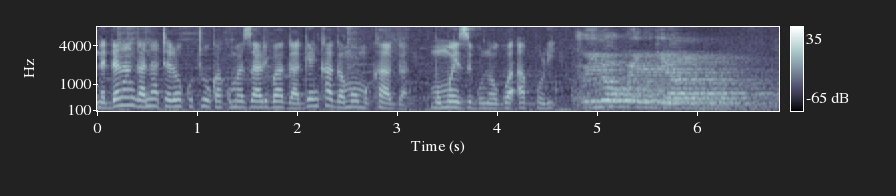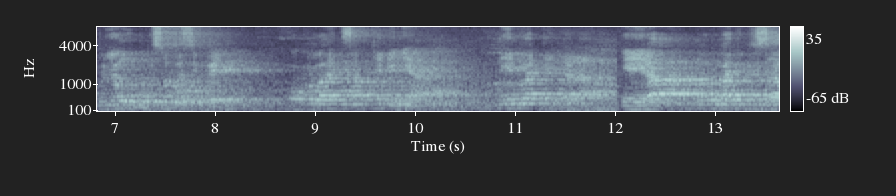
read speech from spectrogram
naddala ng'anaatera okutuuka ku mazaalibwa ge ag'enkaaga mu omukaaga mu mwezi guno ogwa apuli. Tulina okwenyigiramu buli omu ku busobozi bwe okulwanyisa kukenenya n'endwadde endala era n'okubajukiza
